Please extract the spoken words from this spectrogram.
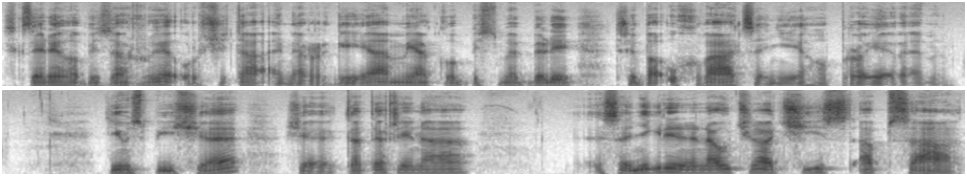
z kterého vyzařuje určitá energie a my jako by jsme byli třeba uchváceni jeho projevem. Tím spíše, že Kateřina se nikdy nenaučila číst a psát.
